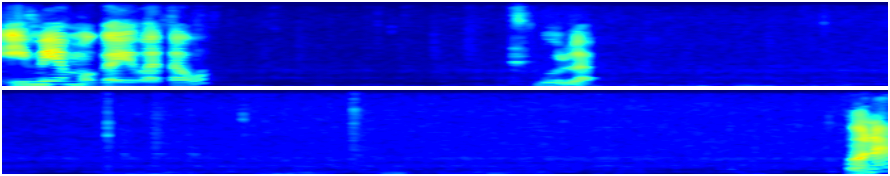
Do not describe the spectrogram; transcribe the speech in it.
ઈ મેં મગાવ્યા તા હો. ગુલાબ. હો ને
